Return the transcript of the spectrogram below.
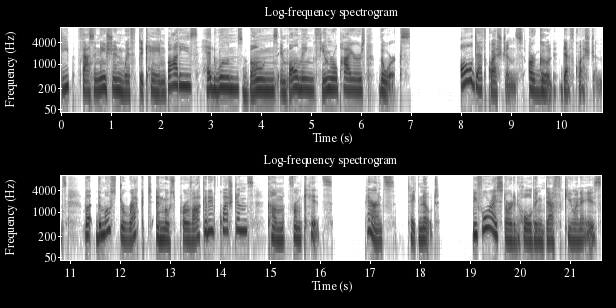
deep fascination with decaying bodies, head wounds, bones, embalming, funeral pyres, the works. All death questions are good death questions, but the most direct and most provocative questions come from kids. Parents, take note. Before I started holding death Q&As,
